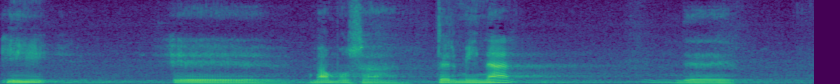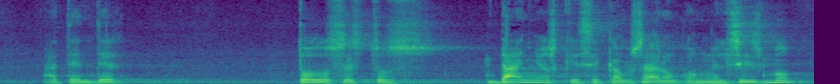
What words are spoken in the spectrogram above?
y eh, vamos a terminar de atender todos estos daños que se causaron con el sismo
